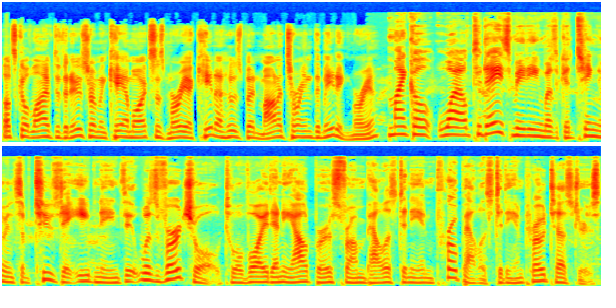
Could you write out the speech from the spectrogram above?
Let's go live to the newsroom in KMOX's Maria Kina, who's been monitoring the meeting. Maria? Michael, while today's meeting was a continuance of Tuesday evenings, it was virtual to avoid any outbursts from Palestinian pro Palestinian protesters.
